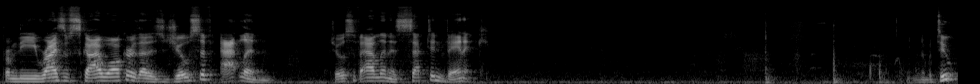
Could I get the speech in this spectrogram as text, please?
From the Rise of Skywalker, that is Joseph Atlin. Joseph Atlin is Sefton Vanek. Number two.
